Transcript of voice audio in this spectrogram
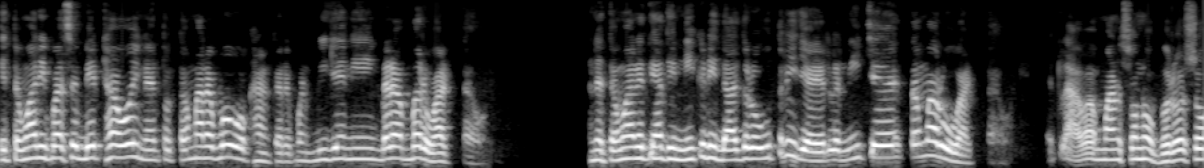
એ તમારી પાસે બેઠા હોય ને તો તમારા બહુ વખાણ કરે, પણ બીજેની બરાબર વાટતા હોય. અને તમારે ત્યાંથી નીકળી દાદરો ઉતરી જાય એટલે નીચે તમારું વાટતા હોય. એટલે આવા માણસોનો ભરોસો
